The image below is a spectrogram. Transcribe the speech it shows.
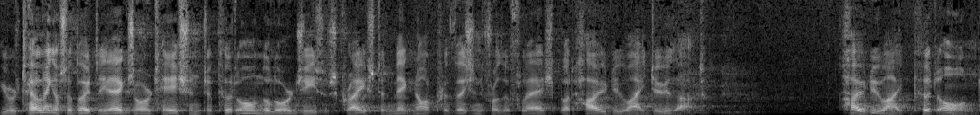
You're telling us about the exhortation to put on the Lord Jesus Christ and make not provision for the flesh, but how do I do that? How do I put on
